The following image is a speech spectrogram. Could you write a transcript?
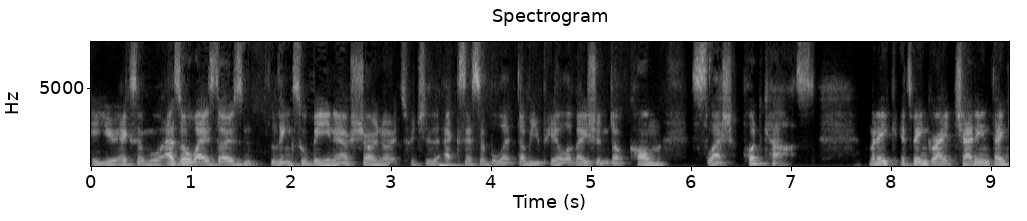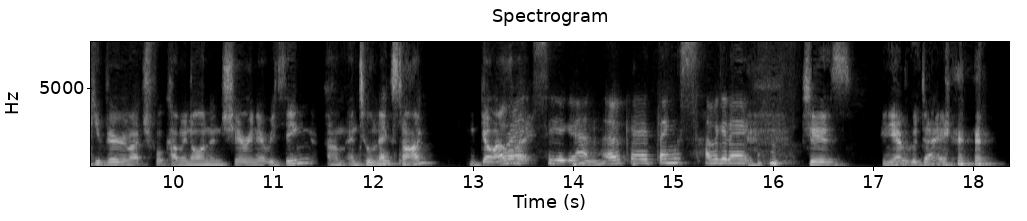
EU. Excellent. Well, as always, those links will be in our show notes, which is accessible at wpelevation.com slash podcast. Monique, it's been great chatting. Thank you very much for coming on and sharing everything. Um, until next time, go elevate. Great. See you again. Okay, thanks. Have a good day. Cheers. And you have a good day.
